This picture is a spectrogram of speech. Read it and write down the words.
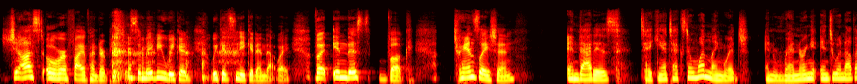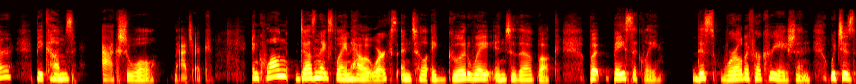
just over 500 pages. So maybe we could we could sneak it in that way. But in this book, translation, and that is taking a text in one language and rendering it into another becomes actual magic. And Kuang doesn't explain how it works until a good way into the book. But basically, this world of her creation, which is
